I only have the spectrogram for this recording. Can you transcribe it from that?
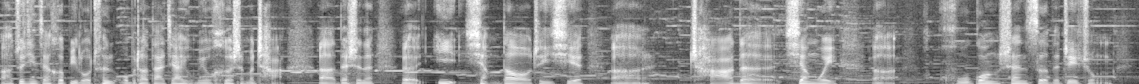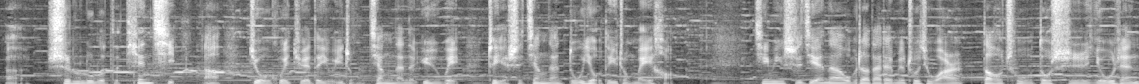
啊，最近在喝碧螺春，我不知道大家有没有喝什么茶啊？但是呢，呃，一想到这些啊茶的香味，呃，湖光山色的这种。呃，湿漉漉的天气啊，就会觉得有一种江南的韵味，这也是江南独有的一种美好。清明时节呢，我不知道大家有没有出去玩，到处都是游人，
